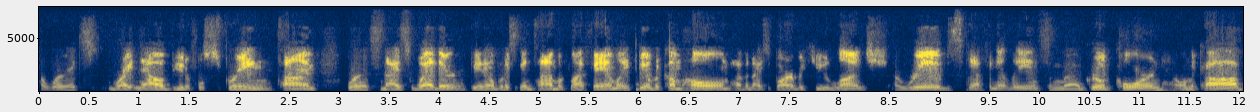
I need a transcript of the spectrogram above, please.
where it's right now a beautiful spring time where it's nice weather, being able to spend time with my family, be able to come home, have a nice barbecue lunch, a ribs definitely, and some uh, grilled corn on the cob,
